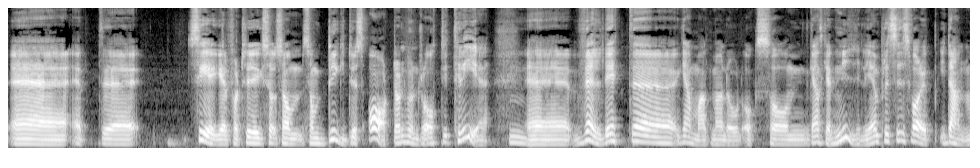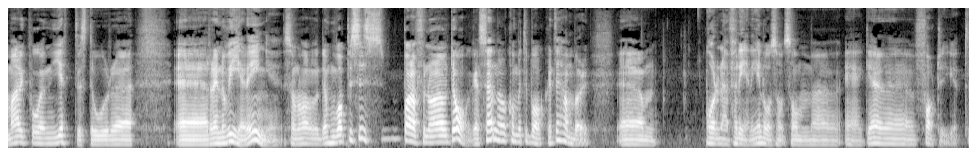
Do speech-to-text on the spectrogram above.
Eh, ett eh, segelfartyg som, som, som byggdes 1883. Mm. Eh, väldigt eh, gammalt med andra ord och som ganska nyligen precis varit i Danmark på en jättestor eh, eh, renovering. Som har, hon var precis bara för några dagar sedan och kommit tillbaka till Hamburg. Och den här föreningen då som, som eh, äger eh, fartyget.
